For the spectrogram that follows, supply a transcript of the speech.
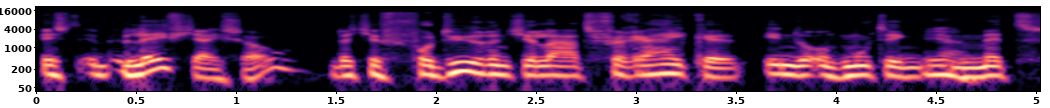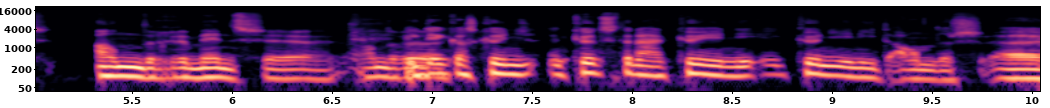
Is, leef jij zo? Dat je voortdurend je laat verrijken in de ontmoeting met andere mensen? Andere... Ik denk als kun, een kunstenaar kun je niet, kun je niet anders. Uh,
